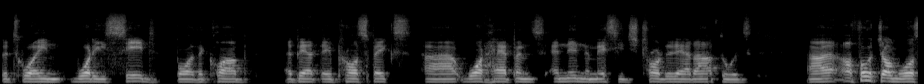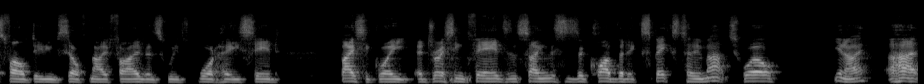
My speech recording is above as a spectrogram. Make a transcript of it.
between what is said by the club about their prospects, uh, what happens, and then the message trotted out afterwards. Uh, I thought John Worsfold did himself no favours with what he said, basically addressing fans and saying this is a club that expects too much. Well, you know, uh,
